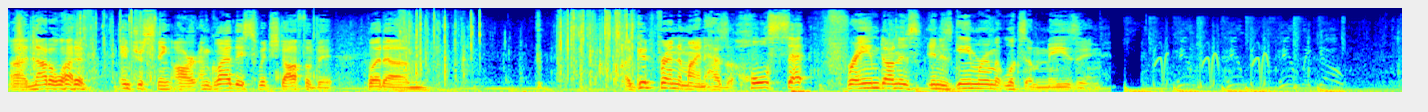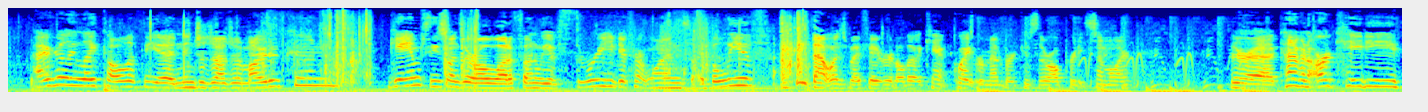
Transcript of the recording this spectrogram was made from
Uh, not a lot of interesting art. I'm glad they switched off of it, but um, a good friend of mine has a whole set framed on his in his game room. It looks amazing. I really like all of the uh, Ninja Jaja Maru-kun games. These ones are all a lot of fun. We have three different ones. I believe, I think that one's my favorite, although I can't quite remember because they're all pretty similar. They're uh, kind of an arcadey,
